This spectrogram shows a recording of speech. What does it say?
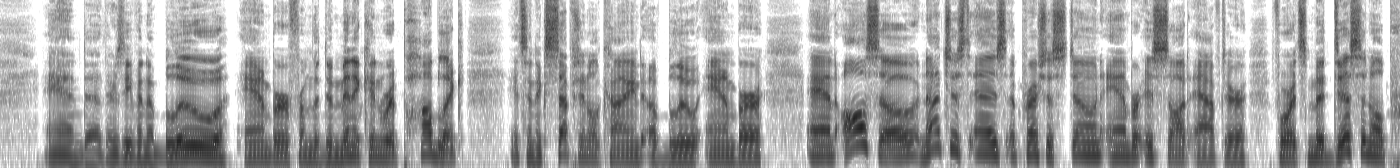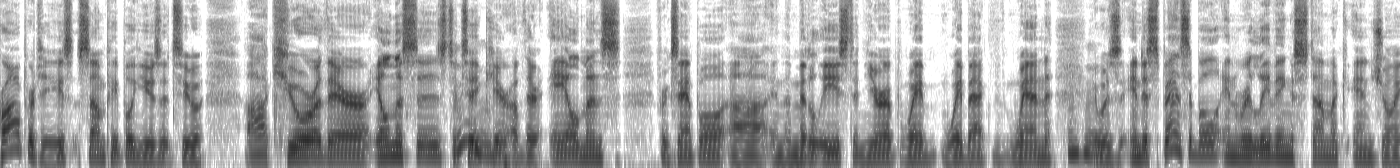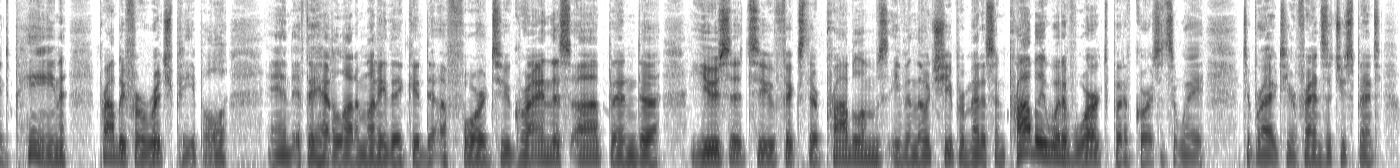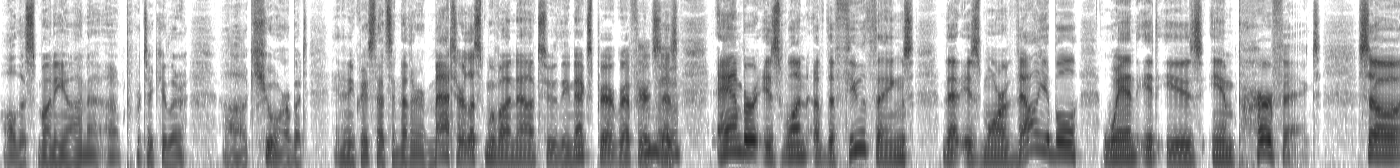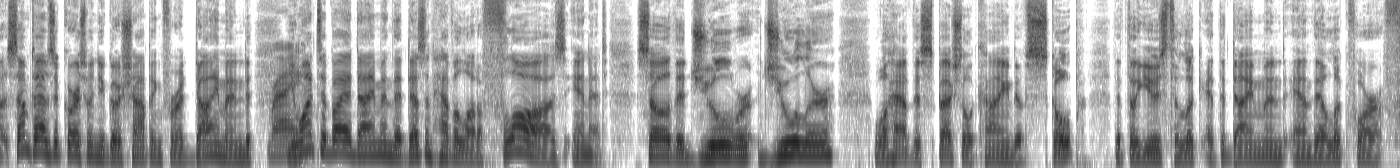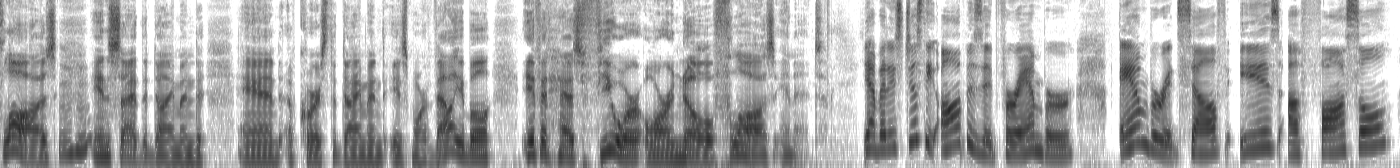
And uh, there's even a blue amber from the Dominican Republic. It's an exceptional kind of blue amber. And also, not just as a precious stone, amber is sought after for its medicinal properties. Some people use it to uh, cure their illnesses, to mm. take care of their ailments. For example, uh, in the Middle East and Europe, way, way back when, mm -hmm. it mm-hmm. was indispensable in relieving stomach and joint pain, probably for rich people. And if they had a lot of money, they could afford to grind this up and uh, use it to fix their problems, even though cheaper medicine probably would have worked. But of course, it's a way to brag to your friends that you spent all this money on a, a particular uh, cure. But in any case, that's another matter. Let's move on now to the next paragraph here. Mm -hmm. It says mm-hmm. Amber is one of the few things that is more valuable when it is imperfect. So sometimes, of course, when you go shopping for a diamond, right. you want to buy a diamond that doesn't have a lot of flaws in it. So the jeweler, jeweler will have this special kind of scope that they'll use to look at the diamond and they'll look for flaws mm -hmm. inside the diamond. And of course, the diamond is more valuable if it has fewer or no flaws in it. Yeah, but it's just the opposite for amber. Amber itself is a fossil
